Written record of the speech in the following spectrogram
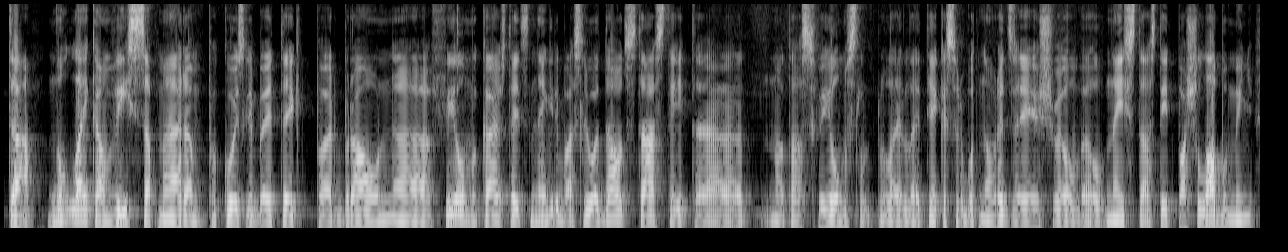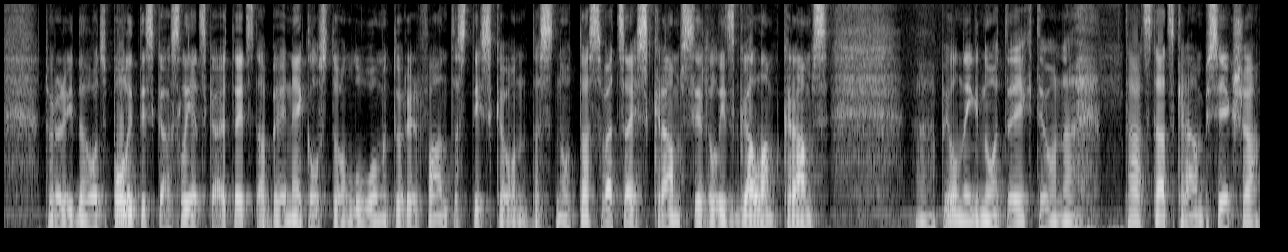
Tā, nu, laikam viss apmēram, ko es gribēju teikt par Brauna uh, filmu. Kā jūs teicat, negribās ļoti daudz stāstīt uh, no tās filmas, lai, lai tie, kas varbūt nav redzējuši, vēl, vēl neizstāstītu pašu labumu. Tur arī daudz politiskās lietas, kā jau teicu, tā bija Neklstona loma, tur ir fantastiska, un tas, nu, tas vecais krams ir līdz galam krams. Uh, pilnīgi noteikti, un tāds, tāds krampis iekšā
